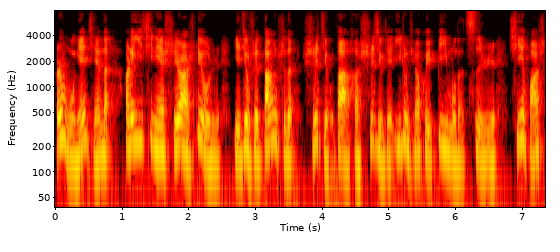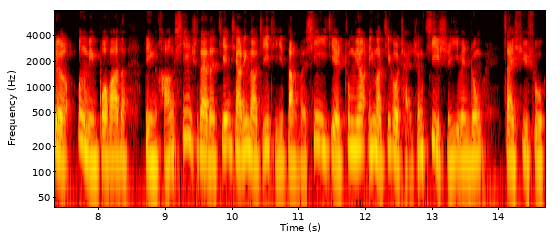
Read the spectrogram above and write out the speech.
而五年前的二零一七年十月二十六日，也就是当时的十九大和十九届一中全会闭幕的次日，新华社奉命播发的。领航新时代的坚强领导集体，党的新一届中央领导机构产生纪实一文中，在叙述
